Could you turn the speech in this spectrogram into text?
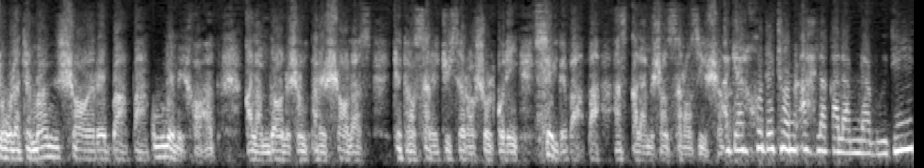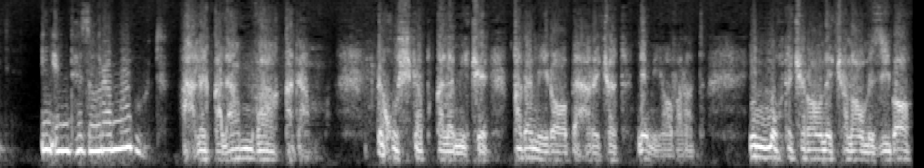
دولت من شاعر بهبهگو نمی‌خواهد. قلمدانشان پرشال است که تا سر جیسه را شل کنی سید بهبه از قلمشان سرازیر شود. اگر خودتان اهل قلم نبودید این انتظارم نبود اهل قلم و قدم به خشکت قلمی که قدمی را به حرکت نمی آورد این محتکران کلام زیبا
